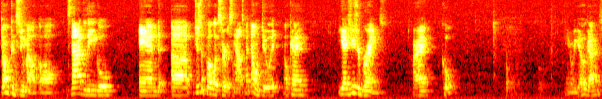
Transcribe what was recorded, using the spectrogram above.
don't consume alcohol. It's not legal. And uh, just a public service announcement, don't do it, okay? You guys use your brains. All right, cool. Here we go, guys.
